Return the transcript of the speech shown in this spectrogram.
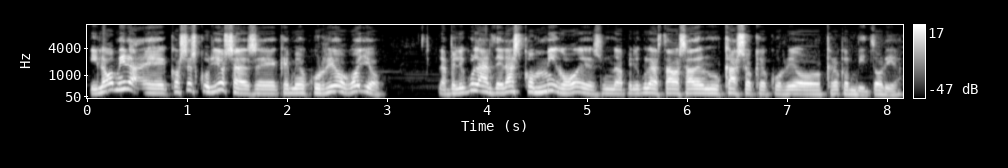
Y luego, mira, eh, cosas curiosas que me ocurrió, Goyo. La película Arderás conmigo es una película que está basada en un caso que ocurrió, creo que en Vitoria.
